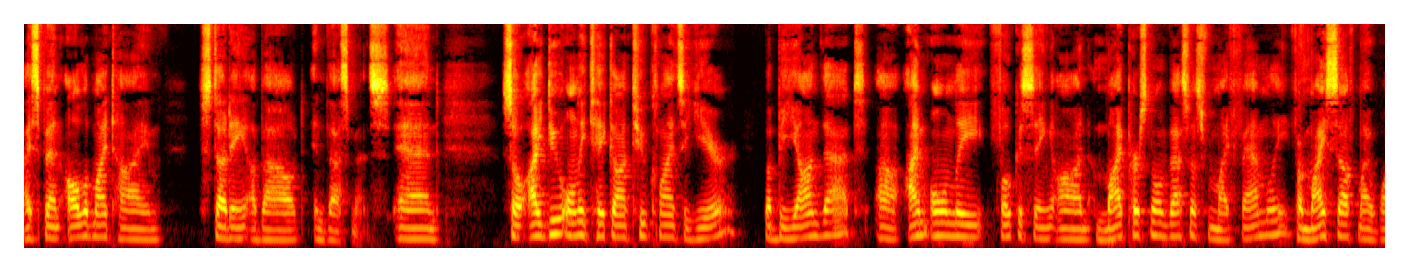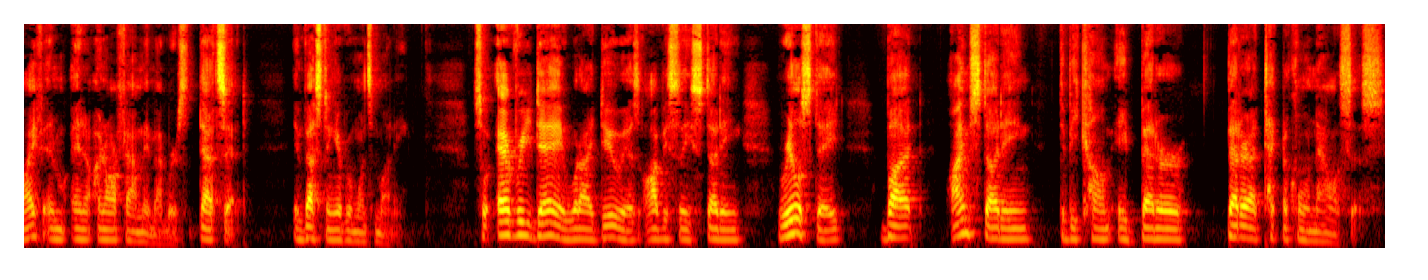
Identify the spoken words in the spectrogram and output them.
I spend all of my time studying about investments. And so I do only take on two clients a year. But beyond that, uh, I'm only focusing on my personal investments for my family, for myself, my wife, and, and, and our family members. That's it. Investing everyone's money. So every day, what I do is obviously studying real estate, but I'm studying to become a better, better at technical analysis,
